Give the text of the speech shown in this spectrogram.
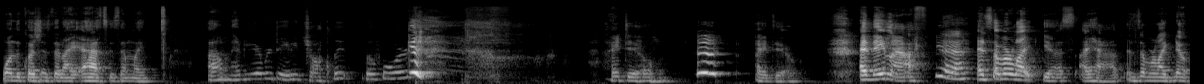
one of the questions that I ask is I'm like um have you ever dated chocolate before? I do. I do and they laugh Yeah. and some are like, yes, I have. And some are like, no.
